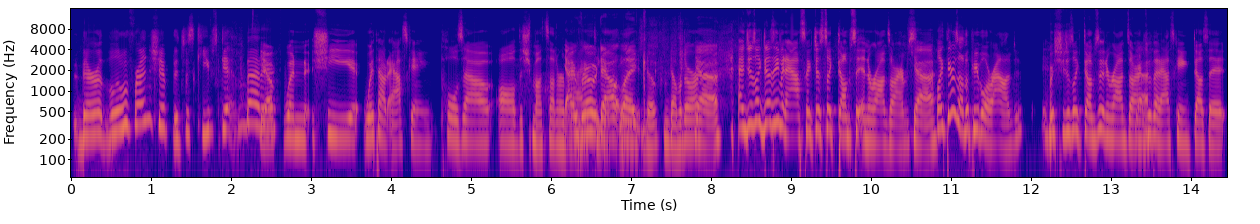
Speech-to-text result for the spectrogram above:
their little friendship that just keeps getting better. Yep. When she, without asking, pulls out all the schmutz out of her Yeah, I wrote out, like- note from Dumbledore. yeah, and just like doesn't even ask, like just like dumps it into Ron's arms. Yeah. like there's other people around, but she just like dumps it into Ron's arms Yeah. without asking, does it,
